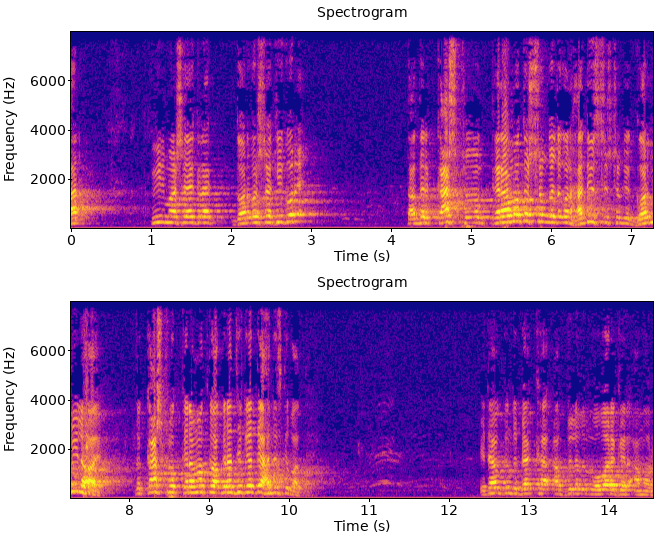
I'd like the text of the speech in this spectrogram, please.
আর পীর মাসায়করা দরবেশরা কি করে? তাদের কাশ্প এবং কেরামতের সঙ্গে যখন হাদিসের সঙ্গে গরমিল হয়, তো কাশ্প কেরামতকে অগ্রাধিকার দিয়ে হাদিসকে বাদ দেয়। এটাও কিন্তু ব্যাখ্যা আব্দুল মোবারকের আমার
